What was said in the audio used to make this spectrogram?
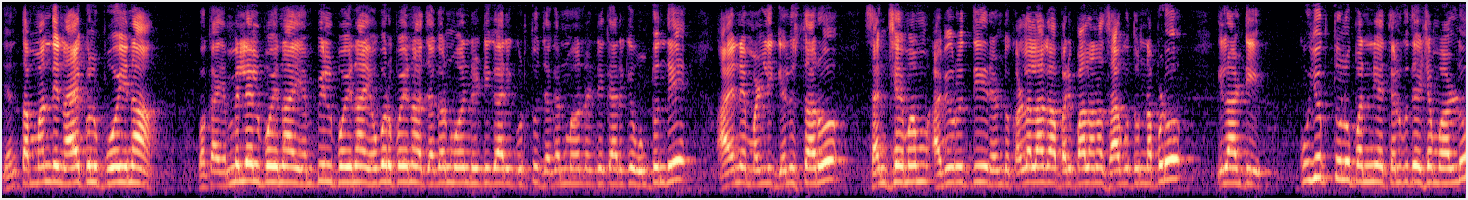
ఎంతమంది నాయకులు పోయినా ఒక ఎమ్మెల్యేలు పోయినా ఎంపీలు పోయినా ఎవరు పోయినా జగన్మోహన్ రెడ్డి గారి గుర్తు జగన్మోహన్ రెడ్డి గారికి ఉంటుంది. ఆయనే మళ్ళీ గెలుస్తారు. సంక్షేమం అభివృద్ధి రెండు కళ్ళలాగా పరిపాలన సాగుతున్నప్పుడు ఇలాంటి కుయుక్తులు పన్నే తెలుగుదేశం వాళ్ళు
